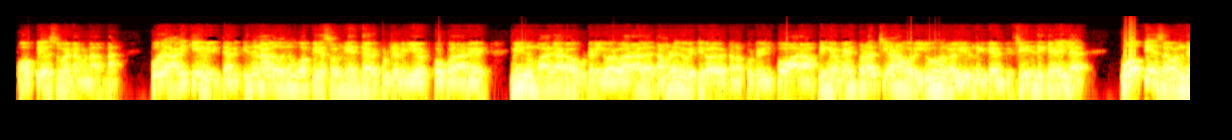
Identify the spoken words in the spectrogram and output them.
ஓபிஎஸும் என்ன பண்ணாருன்னா ஒரு அறிக்கையை வெளியிட்டாரு. இதனால வந்து ஓபிஎஸ் வந்து எந்த கூட்டணிக்கு போக போறாரு? மீண்டும் பாஜக கூட்டணிக்கு வருவாரா? இல்ல தமிழக வெற்றி கழகத்தோட கூட்டணிக்கு போவாரா? அப்படிங்கிற மாதிரி தொடர்ச்சியான ஒரு யூகங்கள் இருந்துகிட்டே இருந்துச்சு. இதுக்கு இடையில ஓபிஎஸ் வந்து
